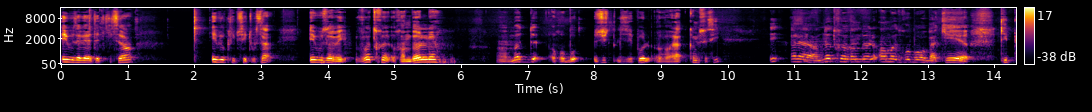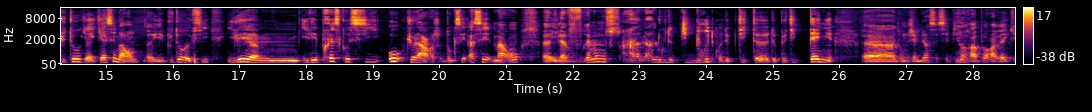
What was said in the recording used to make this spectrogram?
et vous avez la tête qui sort. Et vous clipsez tout ça. Et vous avez votre rumble en mode robot, juste les épaules, voilà, comme ceci. Et alors, notre Rumble en mode robot, bah, qui, est, euh, qui est plutôt, qui est, assez marrant, euh, il est plutôt réussi. Il est, euh, il est presque aussi haut que large, donc c'est assez marrant. il a vraiment un, look de petite brute, quoi, de petite, de petite teigne. Donc j'aime bien, c'est bien en rapport avec,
